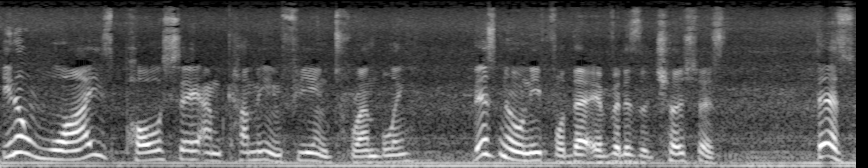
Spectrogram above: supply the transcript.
You know why is Paul say I'm coming in fear and trembling? There's no need for that if it is a church that's there's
